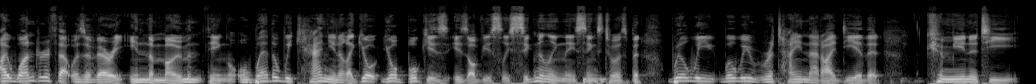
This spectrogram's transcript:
I wonder if that was a very in the moment thing, or whether we can, you know, like your your book is is obviously signaling these things to us, but will we will we retain that idea that community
